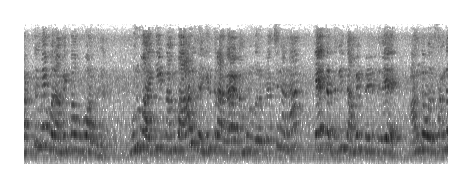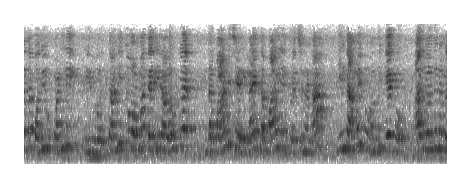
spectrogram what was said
மட்டுமே ஒரு அமைப்பா உருவாக்குங்க. உருவாக்கி நம்ம ஆளுங்க இருக்கிறாங்க. நம்மளுக்கு ஒரு பிரச்சனைனா கேட்கறதுக்கு இந்த அமைப்பு இருக்குது. அந்த ஒரு சங்கத்தை பதிவு பண்ணி இது ஒரு தனித்துவமா தெரிகிற அளவுக்கு இந்த பாண்டிச்சேரியில இந்த பாலியல் பிரச்சனைனா இந்த அமைப்பு வந்து கேட்கும். அது வந்து நம்ம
